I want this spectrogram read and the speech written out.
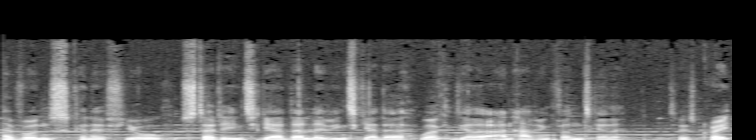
Everyone's kind of, you're studying together, living together, working together, and having fun together. So it's great.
